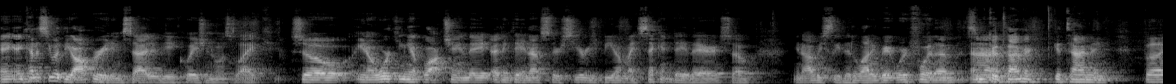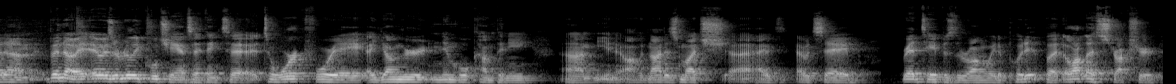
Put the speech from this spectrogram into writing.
and, and kind of see what the operating side of the equation was like. So, you know, working at blockchain, they, I think they announced their series B on my second day there. So, you know, obviously did a lot of great work for them. Some um, good timing. Good timing. But um, but no, it, it, was a really cool chance, I think, to to work for a, a younger, nimble company. Um, you know, not as much. Uh, I, I would say red tape is the wrong way to put it, but a lot less structure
